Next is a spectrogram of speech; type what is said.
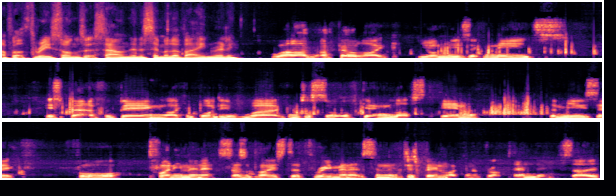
I've got three songs that sound in a similar vein, really. Well, I, I feel like your music needs. It's better for being like a body of work and just sort of getting lost in the music for 20 minutes as opposed to three minutes and it just being like an abrupt ending. So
